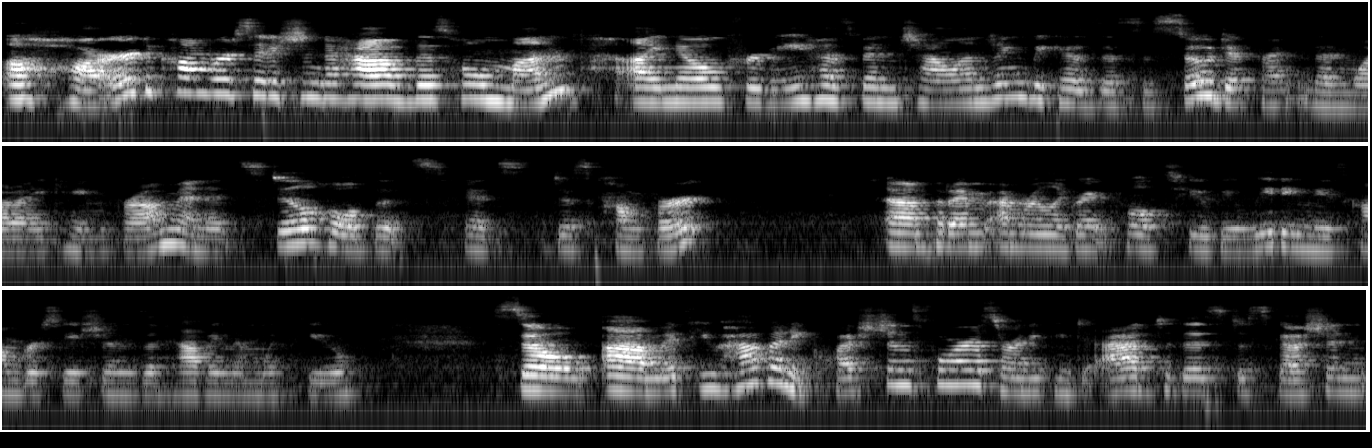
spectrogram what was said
a hard conversation to have this whole month. I know for me has been challenging because this is so different than what I came from, and it still holds its its discomfort. Um, but I'm I'm really grateful to be leading these conversations and having them with you. So, um, if you have any questions for us or anything to add to this discussion,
